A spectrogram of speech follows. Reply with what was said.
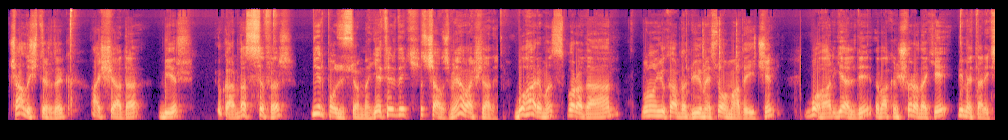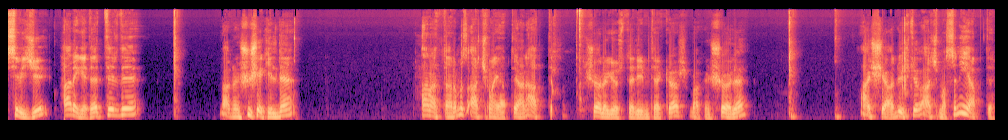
Çalıştırdık. Aşağıda 1, yukarıda 0. Bir pozisyonuna getirdik. Çalışmaya başladı. Buharımız buradan bunun yukarıda düğmesi olmadığı için buhar geldi ve bakın şuradaki bir metalik switch'i hareket ettirdi. Bakın şu şekilde anahtarımız açma yaptı. Yani attı. Şöyle göstereyim tekrar. Bakın şöyle aşağı düştü ve açmasını yaptı.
